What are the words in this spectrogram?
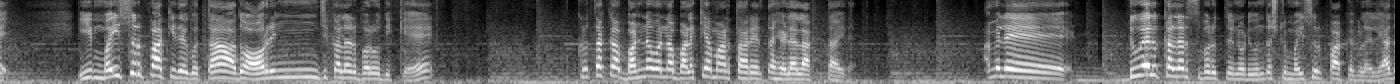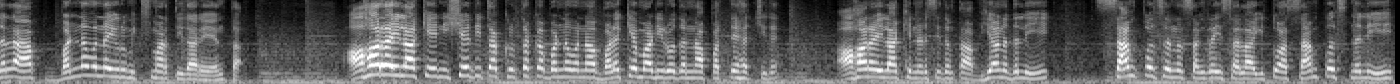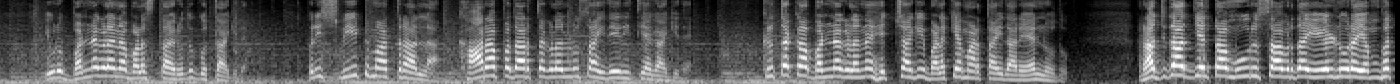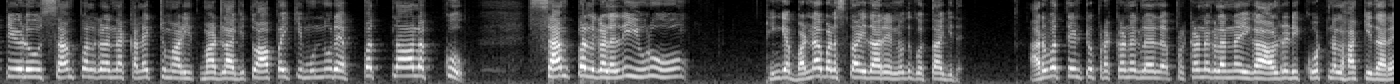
ಈ ಮೈಸೂರು ಪಾಕ್ ಇದೆ ಗೊತ್ತಾ? ಅದು ಆರೆಂಜ್ ಕಲರ್ ಬರೋದಿಕ್ಕೆ ಕೃತಕ ಬಣ್ಣವನ್ನು ಬಳಕೆ ಮಾಡ್ತಾರೆ ಅಂತ ಹೇಳಲಾಗ್ತಾ ಇದೆ. ಆಮೇಲೆ ಡ್ಯುವೆಲ್ ಕಲರ್ಸ್ ಬರುತ್ತೆ ನೋಡಿ, ಒಂದಷ್ಟು ಮೈಸೂರು ಪಾಕಗಳಲ್ಲಿ. ಅದೆಲ್ಲ ಬಣ್ಣವನ್ನು ಇವರು ಮಿಕ್ಸ್ ಮಾಡ್ತಿದ್ದಾರೆ ಅಂತ. ಆಹಾರ ಇಲಾಖೆ ನಿಷೇಧಿತ ಕೃತಕ ಬಣ್ಣವನ್ನು ಬಳಕೆ ಮಾಡಿರೋದನ್ನು ಪತ್ತೆ ಹಚ್ಚಿದೆ. ಆಹಾರ ಇಲಾಖೆ ನಡೆಸಿದಂಥ ಅಭಿಯಾನದಲ್ಲಿ ಸ್ಯಾಂಪಲ್ಸನ್ನು ಸಂಗ್ರಹಿಸಲಾಗಿತ್ತು. ಆ ಸ್ಯಾಂಪಲ್ಸ್ನಲ್ಲಿ ಇವರು ಬಣ್ಣಗಳನ್ನು ಬಳಸ್ತಾ ಇರೋದು ಗೊತ್ತಾಗಿದೆ. ಬರೀ ಸ್ವೀಟ್ ಮಾತ್ರ ಅಲ್ಲ, ಖಾರ ಪದಾರ್ಥಗಳಲ್ಲೂ ಸಹ ಇದೇ ರೀತಿಯಾಗಿದೆ ಕೃತಕ ಬಣ್ಣಗಳನ್ನು ಹೆಚ್ಚಾಗಿ ಬಳಕೆ ಮಾಡ್ತಾ ಇದ್ದಾರೆ ಅನ್ನೋದು. ರಾಜ್ಯದಾದ್ಯಂತ ಮೂರು ಸಾವಿರದ ಏಳ್ನೂರ ಎಂಬತ್ತೇಳು ಸ್ಯಾಂಪಲ್ಗಳನ್ನು ಕಲೆಕ್ಟ್ ಮಾಡಿ, ಮಾಡಲಾಗಿತ್ತು. ಆ ಪೈಕಿ ಮುನ್ನೂರ ಎಪ್ಪತ್ನಾಲ್ಕು ಸ್ಯಾಂಪಲ್ಗಳಲ್ಲಿ ಇವರು ಹೀಗೆ ಬಣ್ಣ ಬಳಸ್ತಾ ಇದ್ದಾರೆ ಅನ್ನೋದು ಗೊತ್ತಾಗಿದೆ. ಅರವತ್ತೆಂಟು ಪ್ರಕರಣಗಳ, ಪ್ರಕರಣಗಳನ್ನು ಈಗ ಆಲ್ರೆಡಿ ಕೋರ್ಟ್ನಲ್ಲಿ ಹಾಕಿದ್ದಾರೆ.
